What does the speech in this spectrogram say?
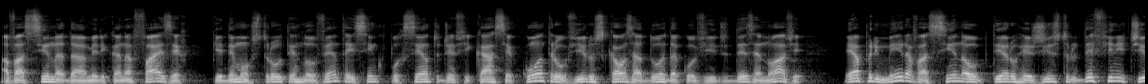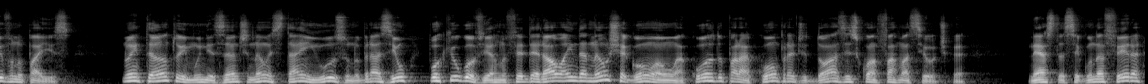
A vacina da americana Pfizer que demonstrou ter 95% de eficácia contra o vírus causador da Covid-19, é a primeira vacina a obter o registro definitivo no país. No entanto, o imunizante não está em uso no Brasil porque o governo federal ainda não chegou a um acordo para a compra de doses com a farmacêutica. Nesta segunda-feira,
